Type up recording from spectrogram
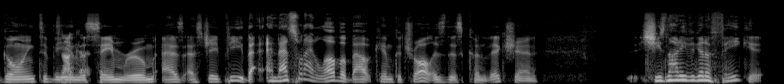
going to be in the same room as SJP. That, and that's what I love about Kim Cattrall is this conviction. She's not even going to fake it.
